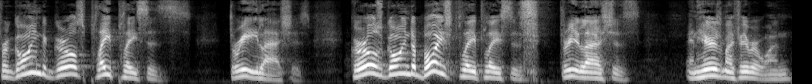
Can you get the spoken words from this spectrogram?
For going to girls' play places, three lashes. Girls going to boys' play places, three lashes. And here's my favorite one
